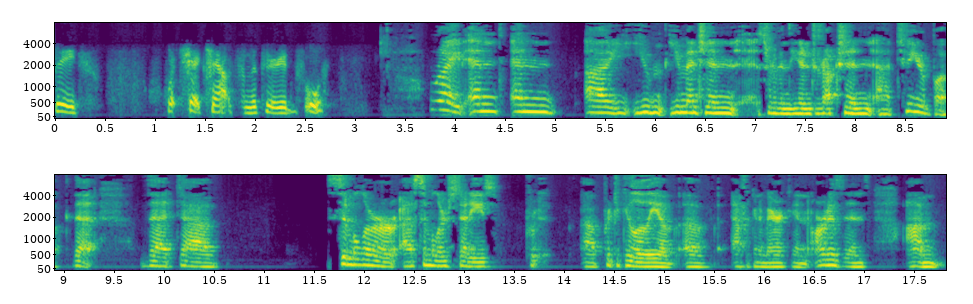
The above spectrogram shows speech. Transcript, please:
see what shakes out from the period before. Right. And, and, uh, you, you mentioned sort of in the introduction uh, to your book that, that, uh, similar, uh, similar studies, uh, particularly of, of African American artisans, um,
